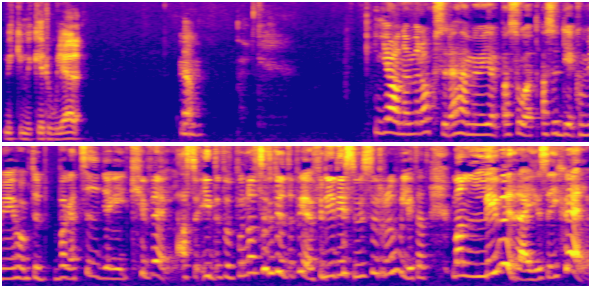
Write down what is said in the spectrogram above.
mycket, mycket roligare. Ja. Ja nej, men också det här med att hjälpas åt, alltså det kommer jag ihåg typ bara tidigare ikväll. Alltså inte för att på något sätt skjuta på er, för det är det som är så roligt att man lurar ju sig själv.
